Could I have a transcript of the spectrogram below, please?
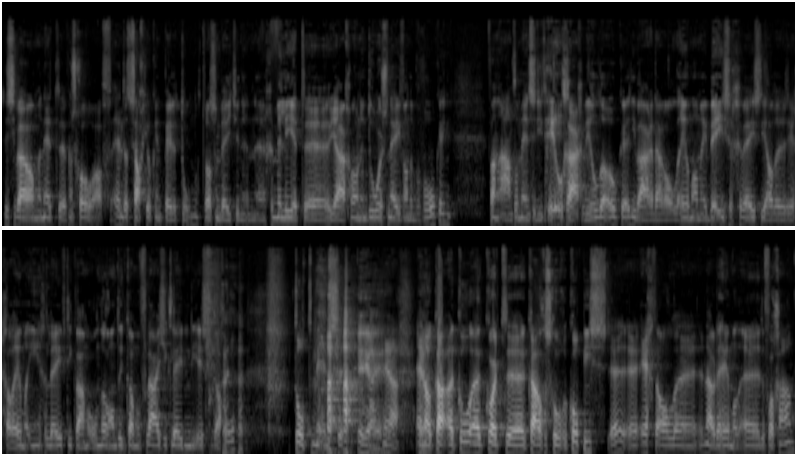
Dus die waren allemaal net eh, van school af. En dat zag je ook in het peloton. Het was een beetje een eh, gemeleerd, eh, ja, gewoon een doorsnee van de bevolking. Van een aantal mensen die het heel graag wilden ook. Hè. Die waren daar al helemaal mee bezig geweest. Die hadden zich al helemaal ingeleefd. Die kwamen onderhand in camouflagekleding die eerste dag op. Tot mensen ja, ja. Ja, en Ja. al ka- eh, ko- eh, kort eh, kaalgeschoren eh, echt al nou, er helemaal ervoor gaan.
